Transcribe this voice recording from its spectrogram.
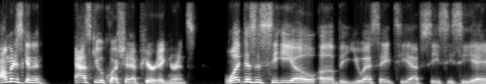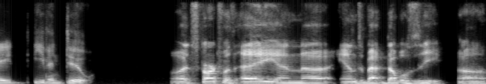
I'm just going to ask you a question at pure ignorance. What does a CEO of the USTFCCCA even do? Well, it starts with A and uh, ends about double Z. Uh,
